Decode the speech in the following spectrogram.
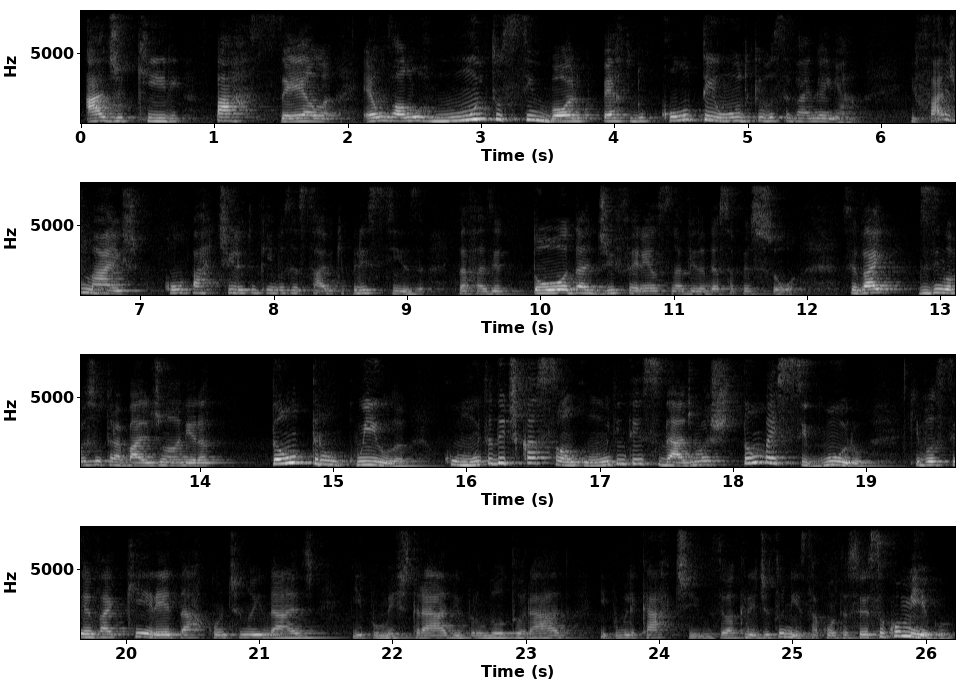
Adquire, parcela. É um valor muito simbólico perto do conteúdo que você vai ganhar. E faz mais, compartilha com quem você sabe que precisa. Vai fazer toda a diferença na vida dessa pessoa. Você vai desenvolver seu trabalho de uma maneira tão tranquila, com muita dedicação, com muita intensidade, mas tão mais seguro que você vai querer dar continuidade, ir para o mestrado, ir para um doutorado e publicar artigos. Eu acredito nisso, aconteceu isso comigo.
